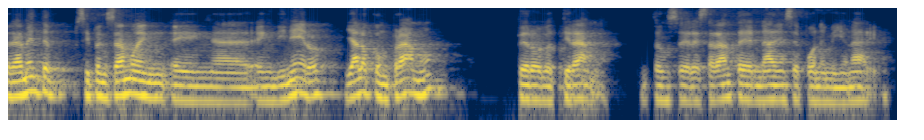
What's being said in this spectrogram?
realmente si pensamos en, en, ah, en dinero, ya lo compramos, pero lo tiramos. Entonces, el restaurante nadie se pone millonario.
